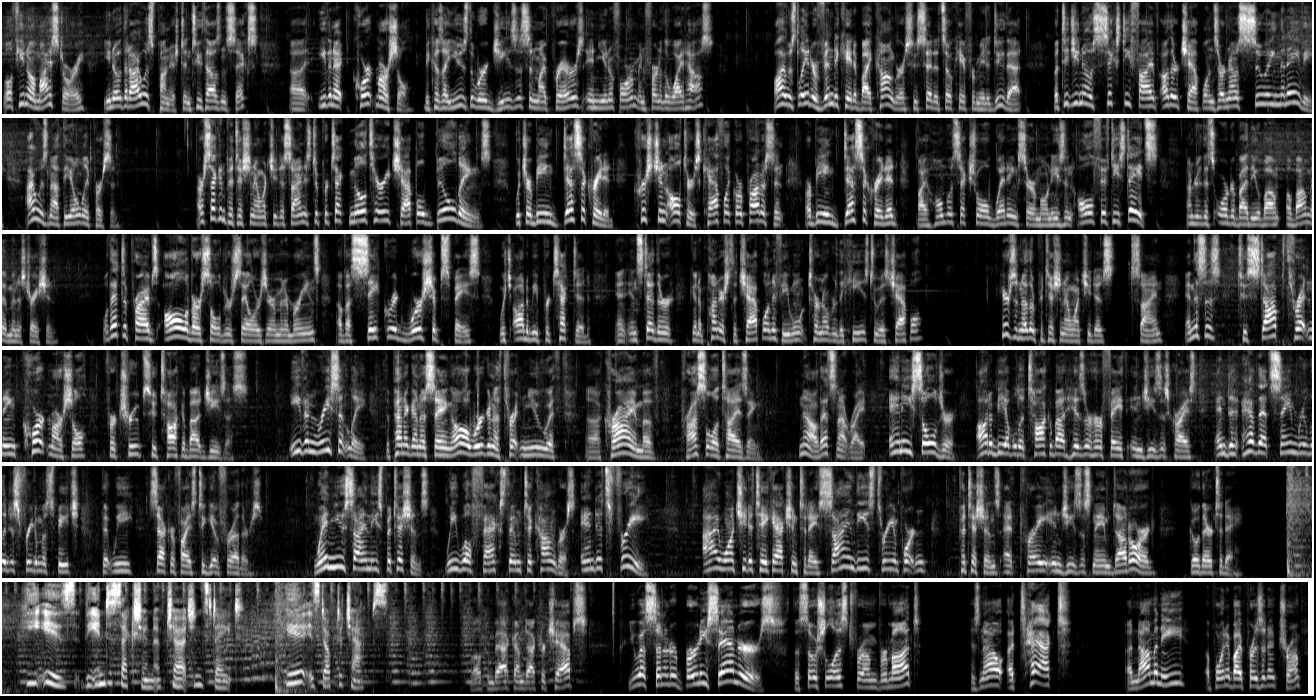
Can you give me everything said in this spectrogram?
Well, if you know my story, you know that I was punished in 2006 uh, even at court martial, because I used the word Jesus in my prayers in uniform in front of the White House. Well, I was later vindicated by Congress, who said it's okay for me to do that. But did you know 65 other chaplains are now suing the Navy? I was not the only person. Our second petition I want you to sign is to protect military chapel buildings, which are being desecrated. Christian altars, Catholic or Protestant, are being desecrated by homosexual wedding ceremonies in all 50 states under this order by the Obama administration. Well, that deprives all of our soldiers, sailors, airmen, and Marines of a sacred worship space which ought to be protected. And instead, they're going to punish the chaplain if he won't turn over the keys to his chapel. Here's another petition I want you to sign, and this is to stop threatening court martial for troops who talk about Jesus. Even recently, the Pentagon is saying, oh, we're going to threaten you with a crime of proselytizing. No, that's not right any soldier ought to be able to talk about his or her faith in Jesus Christ and to have that same religious freedom of speech that we sacrifice to give for others. When you sign these petitions, we will fax them to Congress, and it's free. I want you to take action today. Sign these three important petitions at prayinjesusname.org. Go there today. He is the intersection of church and state. Here is Dr. Chaps. Welcome back. I'm Dr. Chaps. U.S. Senator Bernie Sanders, the socialist from Vermont, has now attacked a nominee appointed by President Trump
